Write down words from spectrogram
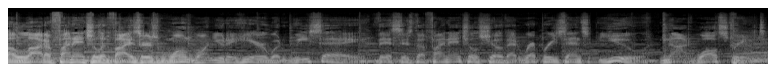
A lot of financial advisors won't want you to hear what we say. This is the financial show that represents you, not Wall Street.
